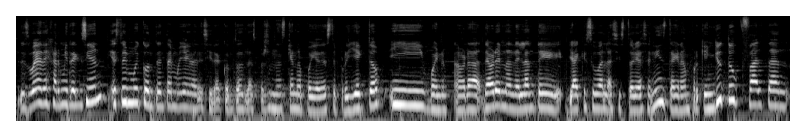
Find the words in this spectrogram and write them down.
les voy a dejar mi reacción. Estoy muy contenta y muy agradecida con todas las personas que han apoyado este proyecto. Y bueno, ahora de ahora en adelante, ya que suba las historias en Instagram, porque en YouTube faltan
